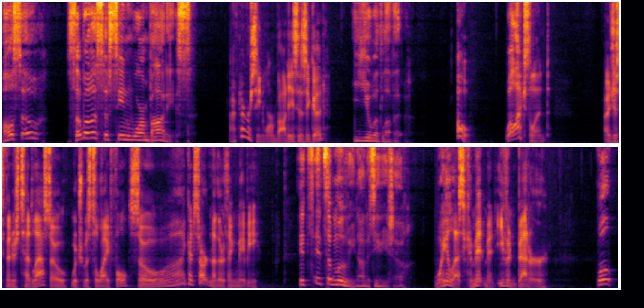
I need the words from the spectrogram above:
Also, some of us have seen Warm Bodies. I've never seen Warm Bodies. Is it good? You would love it. Oh, well, excellent. I just finished Ted Lasso, which was delightful, so I could start another thing maybe. It's it's a movie, not a TV show. Way less commitment, even better. Well,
